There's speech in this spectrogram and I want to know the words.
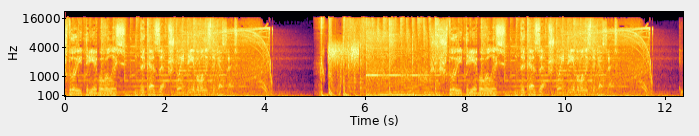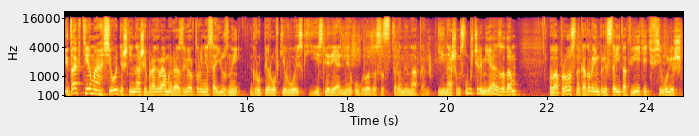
Что и требовалось доказать. Что и требовалось доказать. Что и требовалось доказать. Что и требовалось доказать. Итак, тема сегодняшней нашей программы – развертывание союзной группировки войск. Есть ли реальная угроза со стороны НАТО? И нашим слушателям я задам вопрос, на который им предстоит ответить всего лишь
